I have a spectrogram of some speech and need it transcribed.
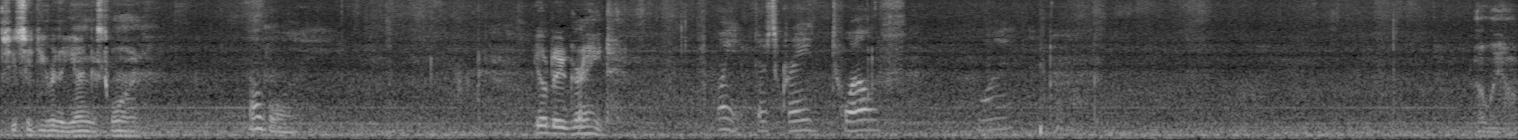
She said you were the youngest one. Oh boy. You'll do great. Wait, there's grade 12. What? Oh well.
